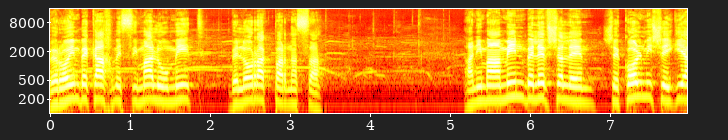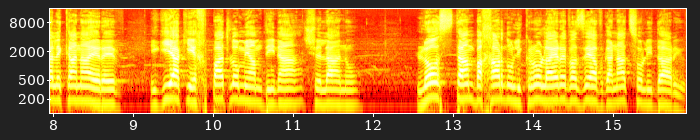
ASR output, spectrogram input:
ורואים בכך משימה לאומית ולא רק פרנסה. אני מאמין בלב שלם שכל מי שהגיע לכאן הערב הגיע כי אכפת לו מהמדינה שלנו. לא סתם בחרנו לקרוא לערב הזה הפגנת סולידריות.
